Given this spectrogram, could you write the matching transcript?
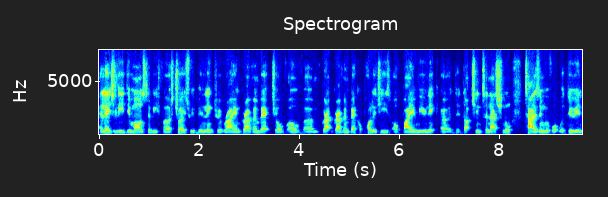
Allegedly demands to be first choice. We've been linked with Ryan Gravenberch of, of um, Gra- Gravenberch, apologies, of Bayern Munich, uh, the Dutch international, ties in with what we're doing.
